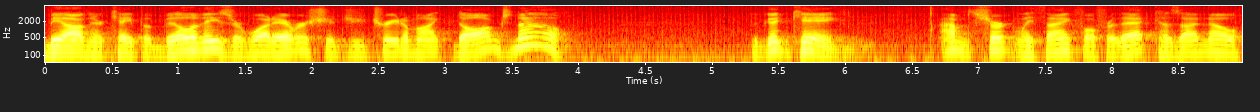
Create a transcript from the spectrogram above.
beyond their capabilities or whatever? Should you treat them like dogs? No. The good king. I'm certainly thankful for that because I know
